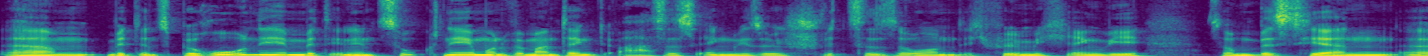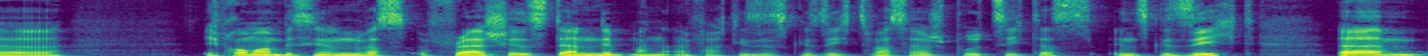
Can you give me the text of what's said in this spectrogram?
ähm, mit ins Büro nehmen, mit in den Zug nehmen und wenn man denkt, ah, es ist irgendwie so, ich schwitze so und ich fühle mich irgendwie so ein bisschen, äh, ich brauche mal ein bisschen was Freshes, dann nimmt man einfach dieses Gesichtswasser, sprüht sich das ins Gesicht. Ähm,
